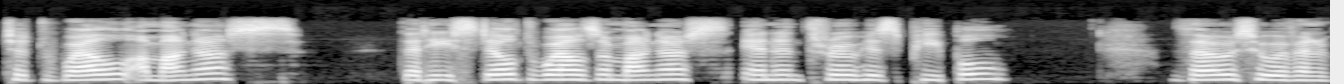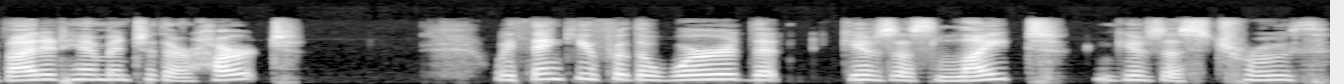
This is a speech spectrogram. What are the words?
to dwell among us, that he still dwells among us in and through his people, those who have invited him into their heart. We thank you for the word that gives us light, gives us truth,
